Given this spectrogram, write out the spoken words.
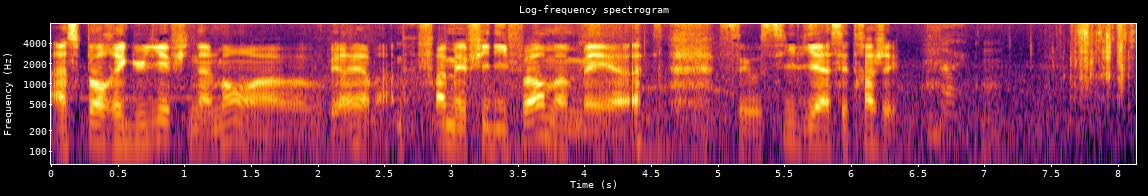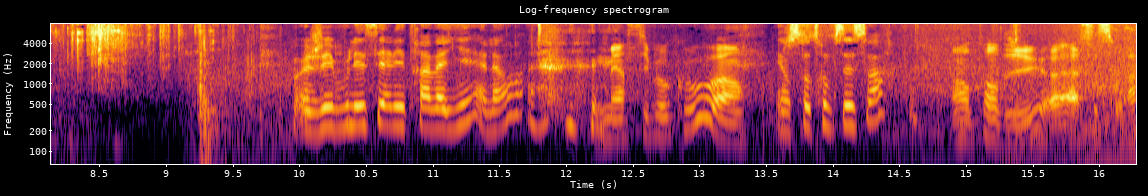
un sport régulier. Finalement, vous verrez, ma, femme est filiforme, mais c'est aussi lié à ses trajets. je vais vous laisser aller travailler alors. Merci beaucoup. Et on se retrouve ce soir? Entendu, à ce soir.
